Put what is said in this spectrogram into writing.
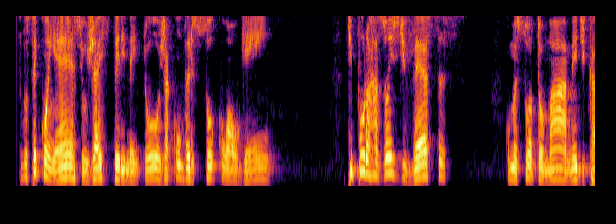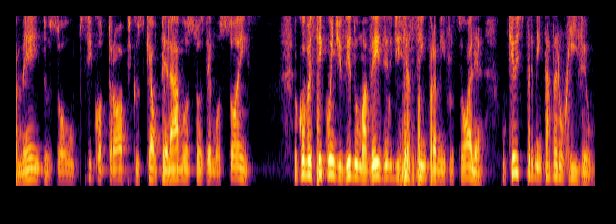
Se você conhece ou já experimentou, já conversou com alguém que por razões diversas começou a tomar medicamentos ou psicotrópicos que alteravam as suas emoções. Eu conversei com um indivíduo uma vez, ele disse assim para mim, falou assim, olha, o que eu experimentava era horrível.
